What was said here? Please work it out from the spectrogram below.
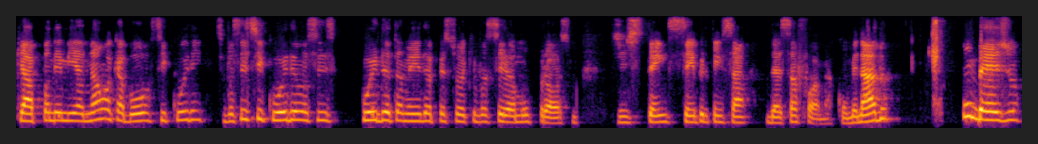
que a pandemia não acabou, se cuidem. Se você se cuida, você cuida também da pessoa que você ama, o próximo. A gente tem que sempre pensar dessa forma, combinado? Um beijo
